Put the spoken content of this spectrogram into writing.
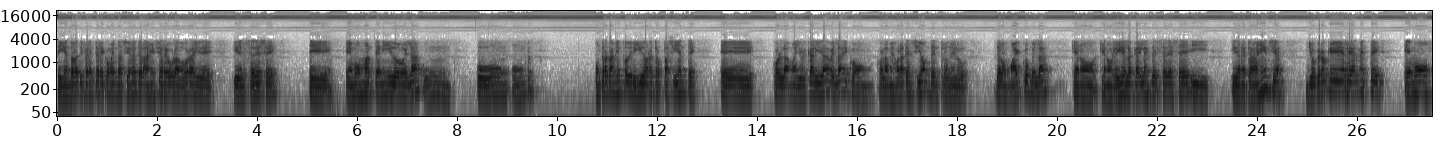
siguiendo las diferentes recomendaciones de las agencias reguladoras y de y del CDC eh, hemos mantenido ¿verdad? Un, un, un, tratamiento dirigido a nuestros pacientes eh, con la mayor calidad ¿verdad? y con, con, la mejor atención dentro de, los de los marcos ¿verdad? Que, nos, que nos rigen las guidelines del CDC y, y de nuestras agencias. Yo creo que realmente hemos,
